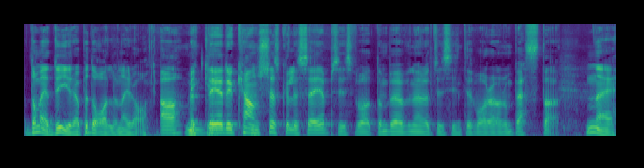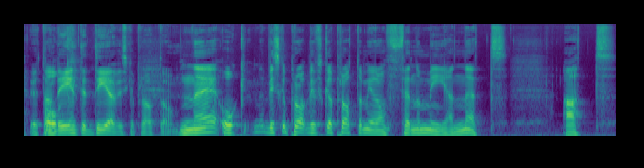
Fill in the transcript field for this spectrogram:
de är dyra pedalerna idag. Ja, men Mycket. det du kanske skulle säga precis var att de behöver nödvändigtvis inte vara de bästa. Nej, Utan och- det är inte det vi ska prata om. Nej, och vi ska, pra- vi ska prata mer om fenomenet att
